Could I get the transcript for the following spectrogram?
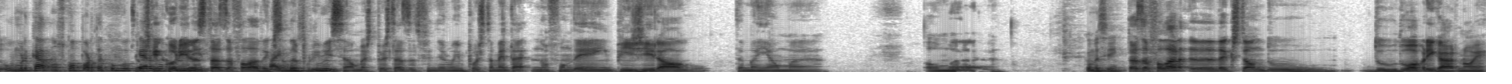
o mercado não se comporta como eu quero. Acho que é curioso, estás a falar da questão da proibição, mas depois estás a defender um imposto, também está, no fundo é impingir algo, também é uma. Uma... Como assim? Estás a falar uh, da questão do, do, do, obrigar, não é?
